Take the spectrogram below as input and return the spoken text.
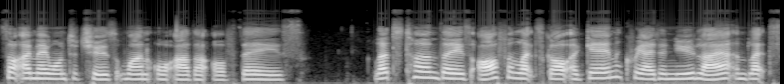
So I may want to choose one or other of these. Let's turn these off and let's go again, create a new layer and let's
